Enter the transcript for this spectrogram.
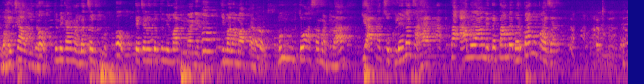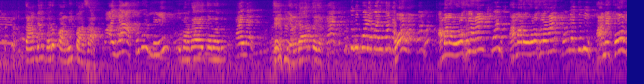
व्हायच्या हो. अगोदर तुम्ही काय म्हणला चल फूट हो. त्याच्यानंतर तुम्ही माफी मागितली हो. की मला माफ करा हो. मग तो असा म्हटला की आता चुकलेलाच आहात तर आलोय आम्ही तर तांबे भर पाणी पाजा तांबे भर पाणी पाजा असं बोलले तुम्हाला काय ऐकायला आलं काय नाही हे, याला काय अर्थ आहे का तुम्ही कोण आम्हाला ओळखलं नाही आम्हाला ओळखलं नाही. कोण आहे तुम्ही? आम्ही कोण?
